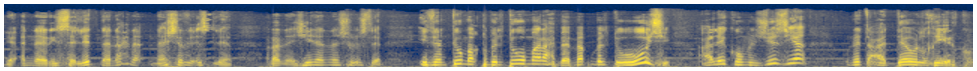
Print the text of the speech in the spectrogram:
لأن رسالتنا نحن نشر الإسلام. رانا جينا ننشر الإسلام. إذا أنتم قبلتوه مرحبا ما قبلتوهوش عليكم الجزية ونتعداو لغيركم.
